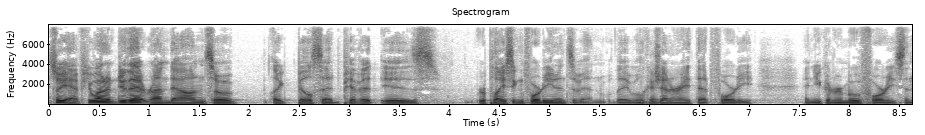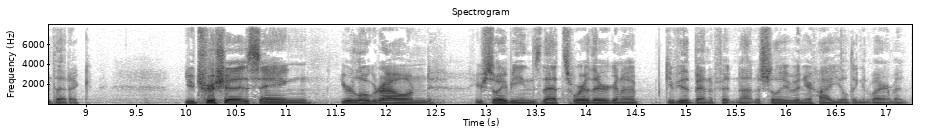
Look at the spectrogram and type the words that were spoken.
So yeah, if you want to do that rundown, so like Bill said, Pivot is replacing 40 units of N. They will Okay. generate that 40, and you can remove 40 synthetic. Nutritia is saying your low ground, your soybeans, that's where they're going to give you the benefit, not necessarily even your high yielding environment.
